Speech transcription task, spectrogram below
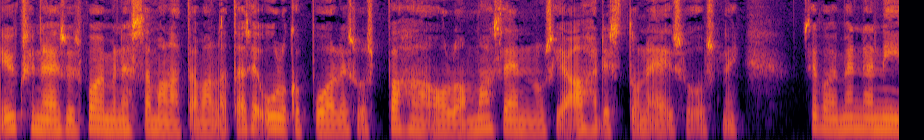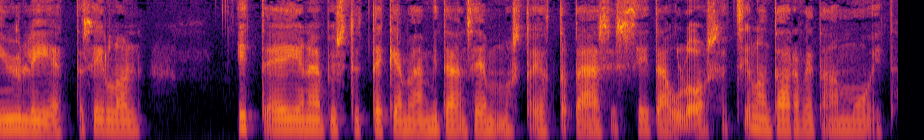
Yksinäisyys voi mennä samalla tavalla. Tai se ulkopuolisuus, paha olo, masennus ja ahdistuneisuus, niin se voi mennä niin yli, että silloin itse ei enää pysty tekemään mitään semmoista, jotta pääsisi siitä ulos. Että silloin tarvitaan muita.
